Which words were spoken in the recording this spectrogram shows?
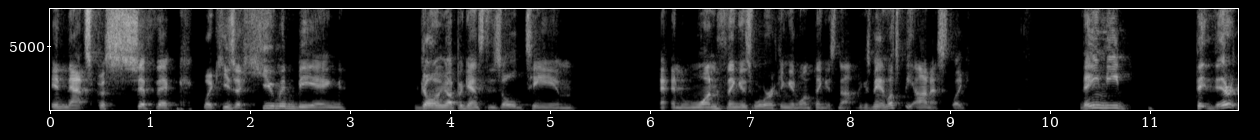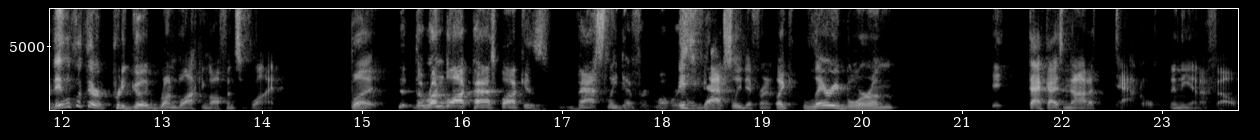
in that specific, like he's a human being going up against his old team, and one thing is working and one thing is not. Because man, let's be honest, like they need they they they look like they're a pretty good run blocking offensive line. But the, the run block pass block is vastly different. What we're it's seeing. vastly different. Like Larry Borom, it, that guy's not a tackle in the NFL.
